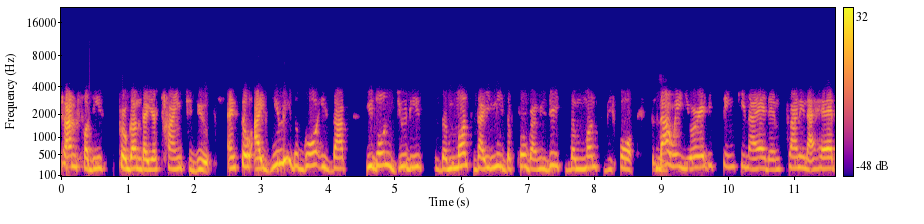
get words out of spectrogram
plan for this program that you're trying to do. And so ideally the goal is that you don't do this the month that you need the program, you do it the month before. So hmm. that way you're already thinking ahead and planning ahead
